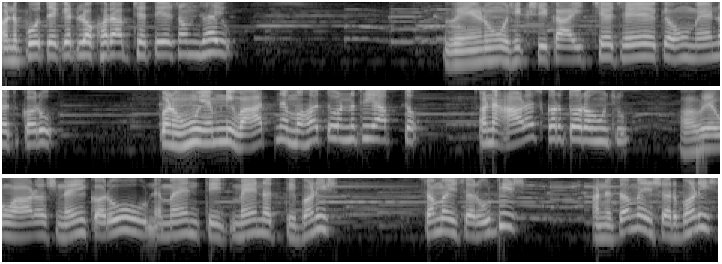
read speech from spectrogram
અને પોતે કેટલો ખરાબ છે તે સમજાયું. વેણુ શિક્ષિકા ઈચ્છે છે કે હું મહેનત કરું, પણ હું એમની વાતને મહત્વ નથી આપતો અને આળસ કરતો રહું છું. હવે હું આળસ નહીં કરું ને મહેનતથી મહેનતથી ભણીશ, સમયસર ઉઠીશ અને સમયસર ભણીશ.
